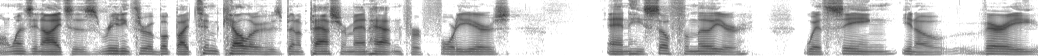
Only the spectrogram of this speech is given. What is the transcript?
on Wednesday nights is reading through a book by Tim Keller, who's been a pastor in Manhattan for 40 years. And he's so familiar with seeing, you know, very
